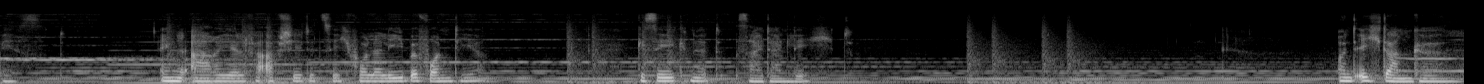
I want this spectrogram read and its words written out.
bist. Engel Ariel verabschiedet sich voller Liebe von dir. Gesegnet sei dein Licht. Und ich danke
